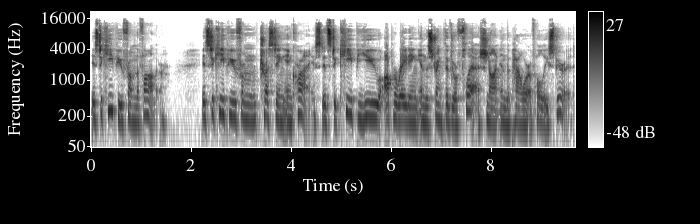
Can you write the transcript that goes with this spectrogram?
is to keep you from the Father. It's to keep you from trusting in Christ. It's to keep you operating in the strength of your flesh, not in the power of Holy Spirit.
